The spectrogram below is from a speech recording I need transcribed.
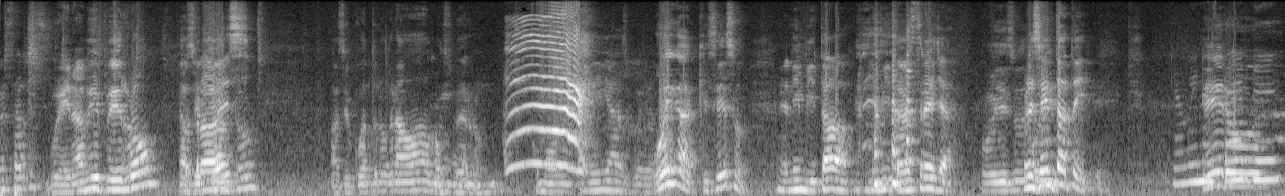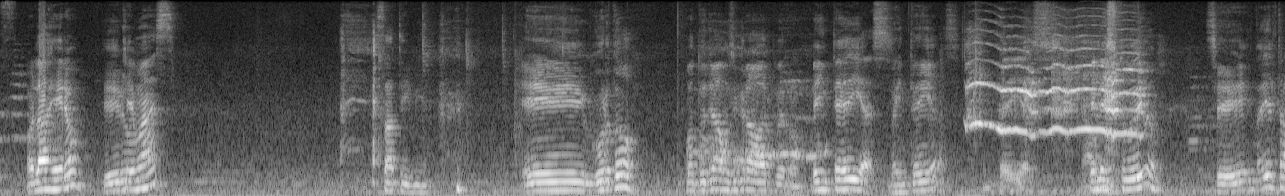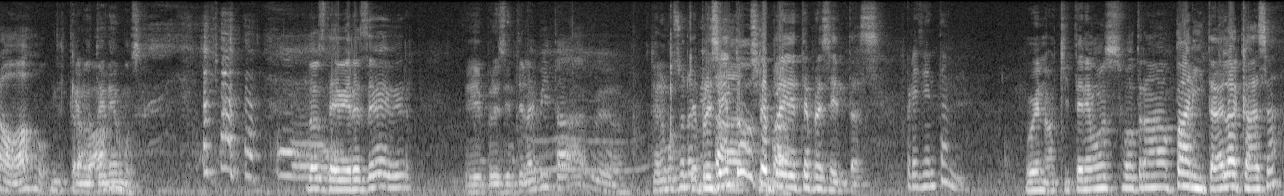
buenas tardes. Buena, mi perro. ¿Hace ¿Otra vez? cuánto? ¿Hace cuánto no grabábamos, perro? Como 20 días, güey. Oiga, ¿qué es eso? El invitado, el invitado estrella. Oye, eso- Preséntate. Ya, buenas Pero- tardes. Hola, Jero. Jero. ¿Qué más? Está tímido. Eh, gordo, ¿cuánto llevamos sin grabar, perro? 20 días. ¿20 días? 20 días. ¿El estudio? Sí, no hay el trabajo El que trabajo. no tenemos. Los deberes de beber. Eh, presente la invitada, weón. Tenemos una ¿Te invitada presento o te, chimba. pre- te presentas? Preséntame. Bueno, aquí tenemos otra panita de la casa,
